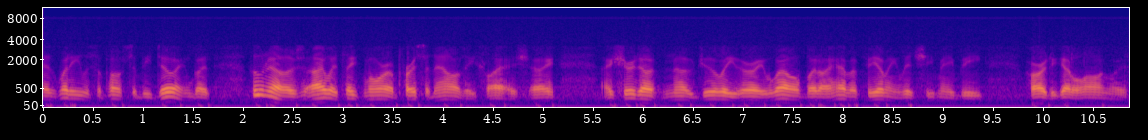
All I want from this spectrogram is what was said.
at what he was supposed to be doing, but who knows? I would think more a personality clash. I I sure don't know Julie very well, but I have a feeling that she may be hard to get along with,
